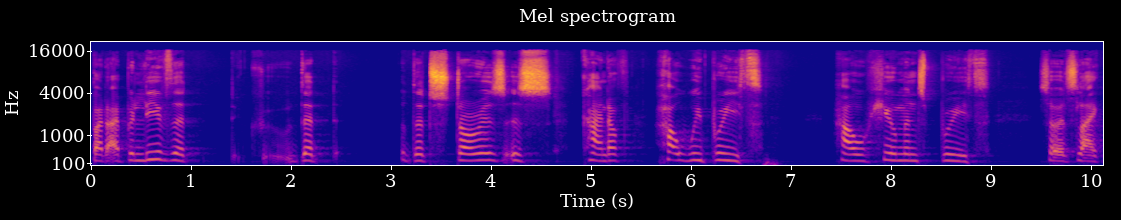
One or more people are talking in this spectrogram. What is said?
but I believe that that that stories is kind of how we breathe, how humans breathe. So it's like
